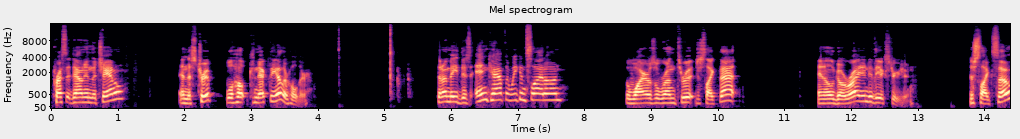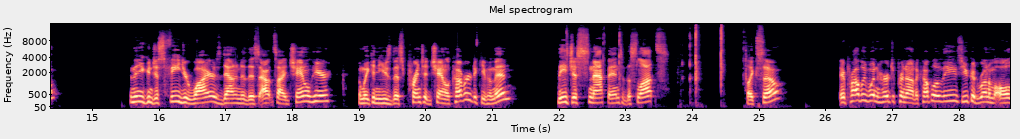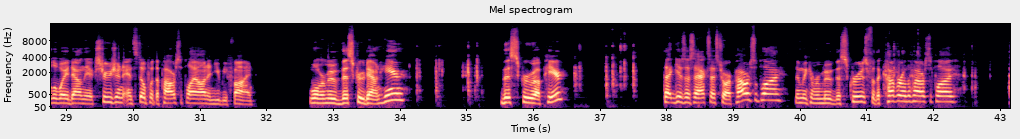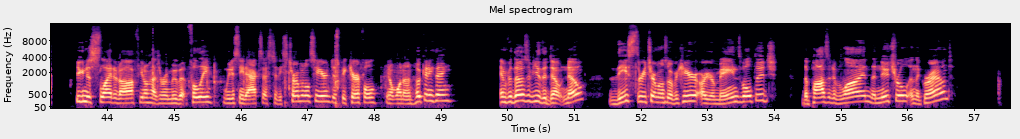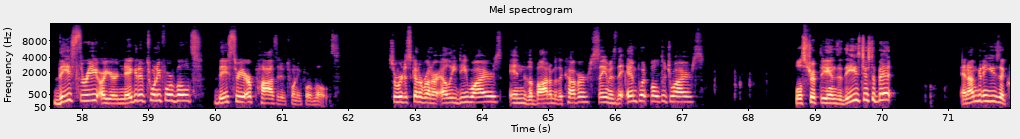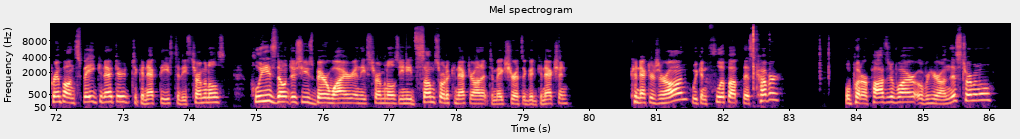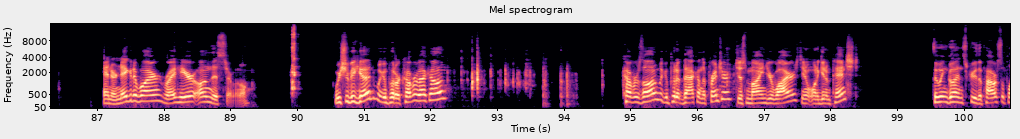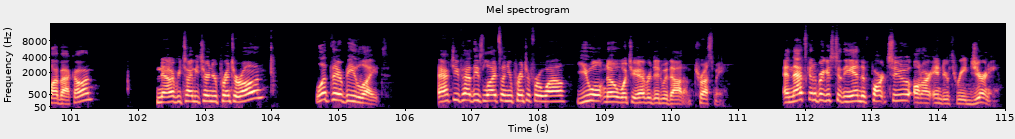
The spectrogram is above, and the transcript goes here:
press it down in the channel, and the strip will help connect the other holder. Then I made this end cap that we can slide on. The wires will run through it just like that, and it'll go right into the extrusion. Just like so. And then you can just feed your wires down into this outside channel here, and we can use this printed channel cover to keep them in. These just snap into the slots, like so. It probably wouldn't hurt to print out a couple of these. You could run them all the way down the extrusion and still put the power supply on and you'd be fine. We'll remove this screw down here, this screw up here. That gives us access to our power supply. Then we can remove the screws for the cover on the power supply. You can just slide it off. You don't have to remove it fully. We just need access to these terminals here. Just be careful. You don't want to unhook anything. And for those of you that don't know, these three terminals over here are your mains voltage, the positive line, the neutral, and the ground. These three are your negative 24 volts. These three are positive 24 volts. So we're just going to run our LED wires into the bottom of the cover, same as the input voltage wires. We'll strip the ends of these just a bit. And I'm going to use a crimp-on spade connector to connect these to these terminals. Please don't just use bare wire in these terminals. You need some sort of connector on it to make sure it's a good connection. Connectors are on. We can flip up this cover. We'll put our positive wire over here on this terminal and our negative wire right here on this terminal. We should be good. We can put our cover back on. Cover's on. We can put it back on the printer. Just mind your wires. You don't want to get them pinched. So we can go ahead and screw the power supply back on. Now every time you turn your printer on, let there be light. After you've had these lights on your printer for a while, you won't know what you ever did without them, trust me. And that's going to bring us to the end of part two on our Ender 3 journey.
